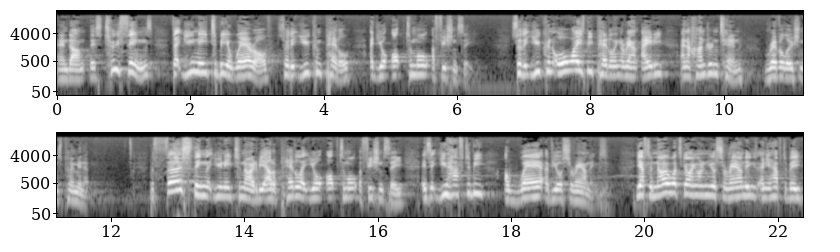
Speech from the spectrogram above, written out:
and um, there's two things that you need to be aware of so that you can pedal at your optimal efficiency. So that you can always be pedaling around 80 and 110 revolutions per minute. The first thing that you need to know to be able to pedal at your optimal efficiency is that you have to be aware of your surroundings. You have to know what's going on in your surroundings and you have to be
